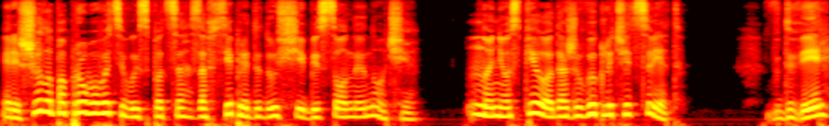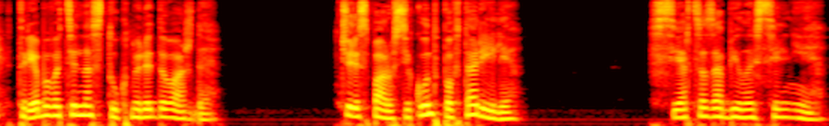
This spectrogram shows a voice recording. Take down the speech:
Решила попробовать выспаться за все предыдущие бессонные ночи, но не успела даже выключить свет. В дверь требовательно стукнули дважды. Через пару секунд повторили. Сердце забилось сильнее,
